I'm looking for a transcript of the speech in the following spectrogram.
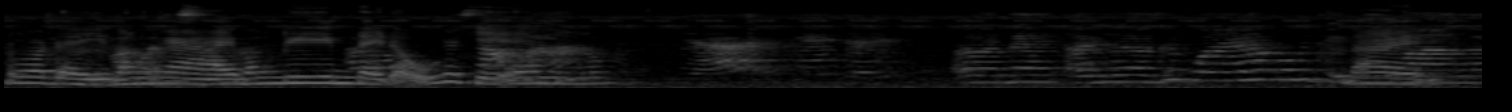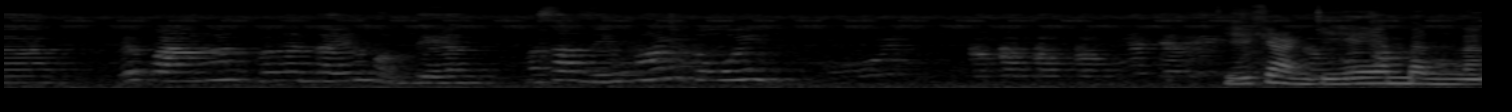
Body ban ngày ban đêm đầy đủ cho chị em mình luôn đây chỉ cần chị em mình à,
